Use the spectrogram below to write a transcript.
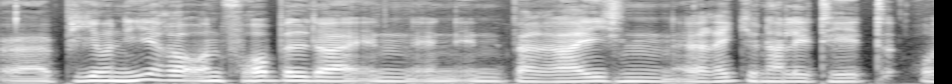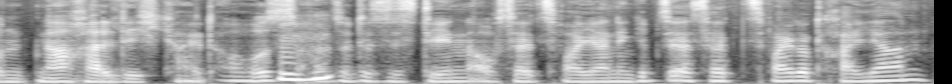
äh, Pioniere und Vorbilder in, in, in Bereichen äh, Regionalität und Nachhaltigkeit aus. Mhm. Also das ist denen auch seit zwei Jahren, den gibt es erst seit zwei oder drei Jahren.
